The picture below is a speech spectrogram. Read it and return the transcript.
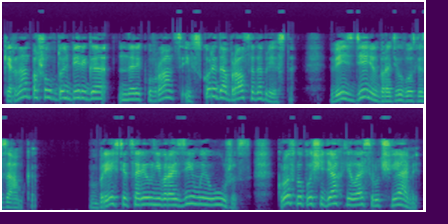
Кернан пошел вдоль берега на реку Вранц и вскоре добрался до Бреста. Весь день он бродил возле замка. В Бресте царил невыразимый ужас. Кровь на площадях лилась ручьями.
